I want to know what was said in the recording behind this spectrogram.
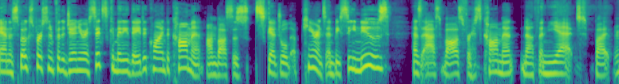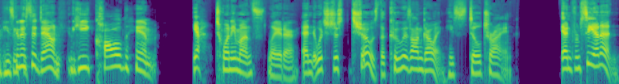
And a spokesperson for the January 6th committee, they declined to comment on Vos's scheduled appearance. NBC News has asked Vos for his comment. Nothing yet, but he's going to sit down. He called him. Yeah, 20 months later, and which just shows the coup is ongoing. He's still trying. And from CNN,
